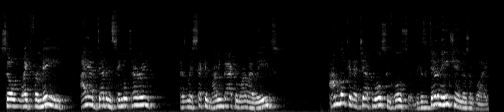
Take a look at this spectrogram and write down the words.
So, like for me, I have Devin Singletary as my second running back in one of my leagues. I'm looking at Jeff Wilson closely because if De'Von Achane doesn't play,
